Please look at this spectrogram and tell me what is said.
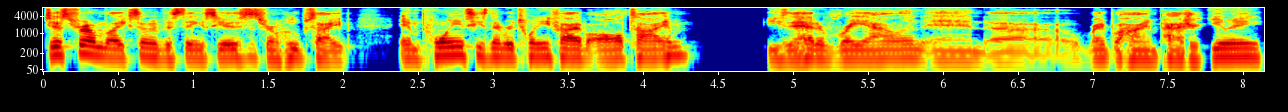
just from like some of his things here. This is from Hoops Hype. In points, he's number 25 all time. He's ahead of Ray Allen and uh, right behind Patrick Ewing.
